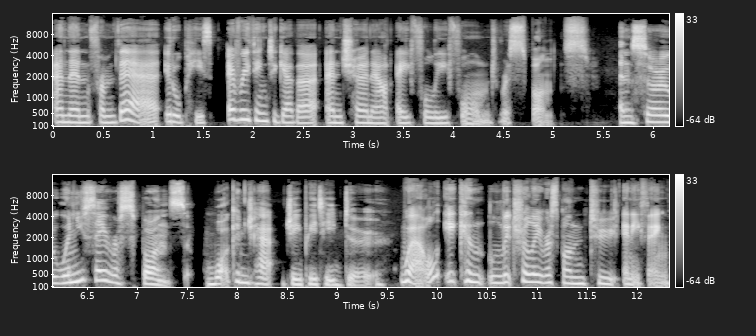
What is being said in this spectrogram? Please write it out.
and then from there, it'll piece everything together and churn out a fully formed response. And so, when you say response, what can Chat GPT do? Well, it can literally respond to anything.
